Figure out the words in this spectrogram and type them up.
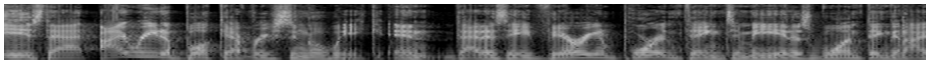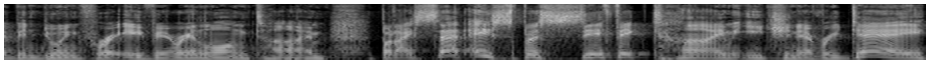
is that I read a book every single week. And that is a very important thing to me. It is one thing that I've been doing for a very long time, but I set a specific time each and every day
